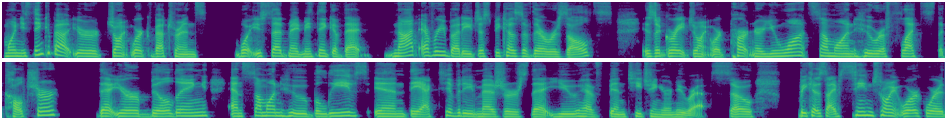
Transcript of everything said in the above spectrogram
when you think about your joint work veterans, what you said made me think of that. Not everybody, just because of their results, is a great joint work partner. You want someone who reflects the culture that you're building and someone who believes in the activity measures that you have been teaching your new reps. So, because I've seen joint work where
